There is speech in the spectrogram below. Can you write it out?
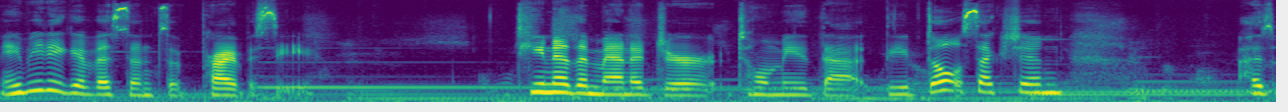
maybe to give a sense of privacy. Tina, the manager, told me that the adult section has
